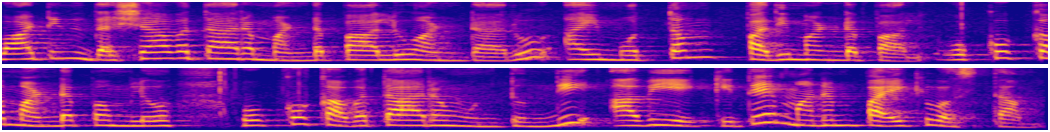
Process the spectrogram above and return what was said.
వాటిని దశావతార మండపాలు అంటారు. అవి మొత్తం పది మండపాలు. ఒక్కొక్క మండపంలో ఒక్కొక్క అవతారం ఉంటుంది. అవి ఎక్కితే మనం పైకి వస్తాం.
